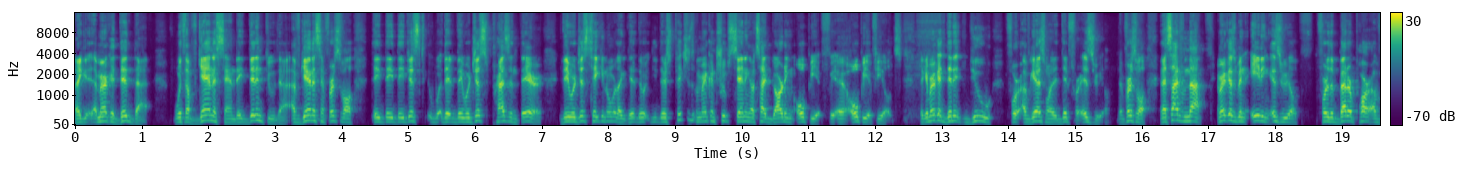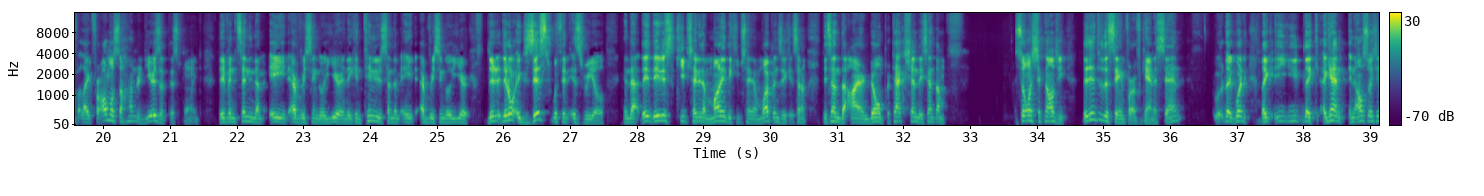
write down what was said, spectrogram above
Like America did that with Afghanistan, they didn't do that. Afghanistan, first of all, they they, they just they, they were just present there. They were just taking over. Like there's pictures of American troops standing outside guarding opiate uh, opiate fields. Like America didn't do for Afghanistan what it did for Israel. First of all, and aside from that, America has been aiding Israel for the better part of like for almost 100 years at this point they've been sending them aid every single year and they continue to send them aid every single year. They, they don't exist within israel in that they, they just keep sending them money they keep sending them weapons they send them they send them the iron dome protection they sent them so much technology. They didn't do the same for afghanistan. Like what like you like again and also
